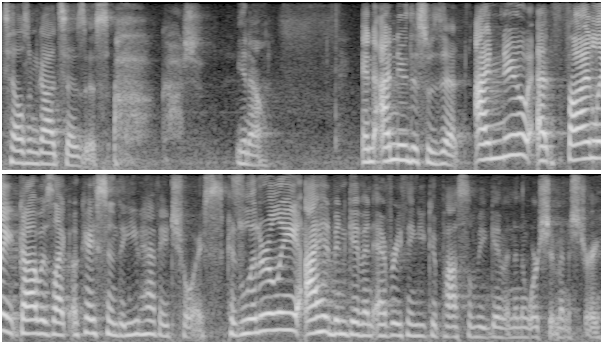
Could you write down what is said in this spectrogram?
tells him God says this. Oh, gosh, you know. And I knew this was it. I knew at finally God was like, okay, Cynthia, you have a choice. Because literally, I had been given everything you could possibly be given in the worship ministry.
